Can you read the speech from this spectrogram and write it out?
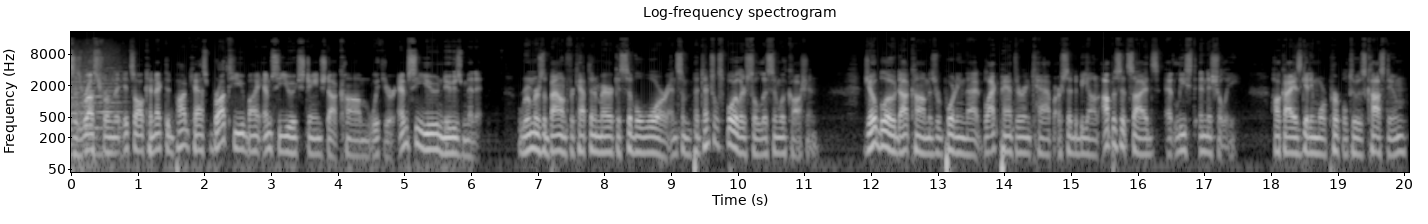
Russ from the It's All Connected podcast brought to you by MCUExchange.com with your MCU News Minute. Rumors abound for Captain America Civil War and some potential spoilers, so listen with caution. JoBlo.com is reporting that Black Panther and Cap are said to be on opposite sides, at least initially. Hawkeye is getting more purple to his costume.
